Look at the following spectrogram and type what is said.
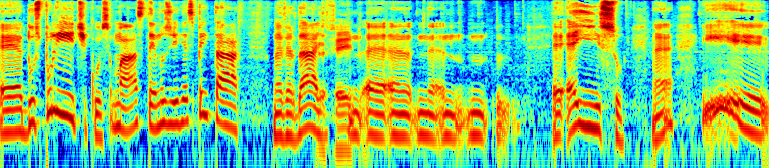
é, dos políticos, mas temos de respeitar, não é verdade? Perfeito. É, é isso, né? E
